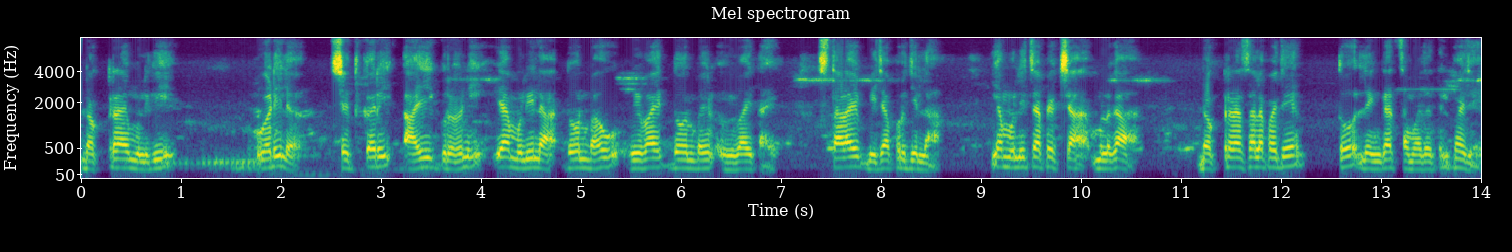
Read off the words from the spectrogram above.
doctor आहे मुलगी. वडील शेतकरी आई गृहिणी या मुलीला दोन भाऊ विवाहित दोन बहीण विवाहित आहे. स्थळ आहे बिजापूर जिल्हा. या मुलीच्या अपेक्षा मुलगा डॉक्टर असायला पाहिजे तो लिंगात समाजातील पाहिजे.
